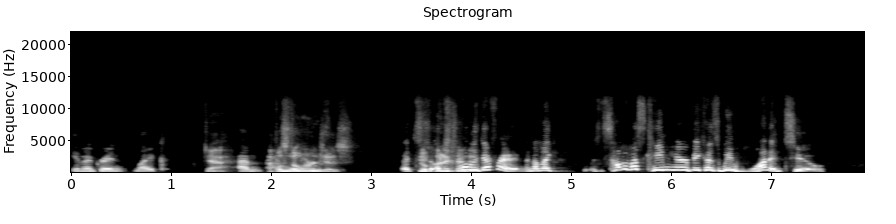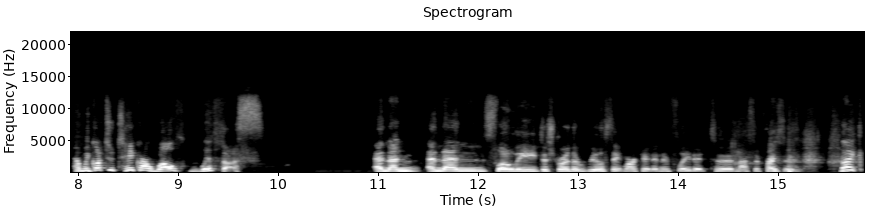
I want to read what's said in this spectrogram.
immigrant like Yeah. um Apples to oranges. it's, No it's totally different and i'm like some of us came here because we wanted to and we got to take our wealth with us and then and then slowly destroy the real estate market and inflate it to massive prices. Like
